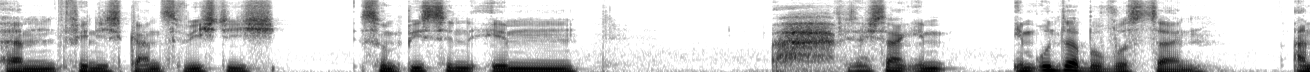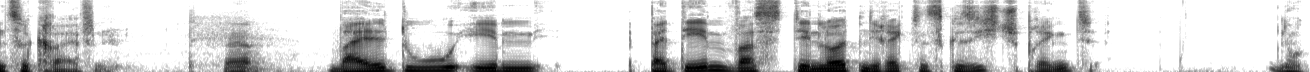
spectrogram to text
ähm, finde ich ganz wichtig, so ein bisschen im, ah, wie soll ich sagen, im, im Unterbewusstsein anzugreifen. Ja. Weil du eben bei dem, was den Leuten direkt ins Gesicht springt, nur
